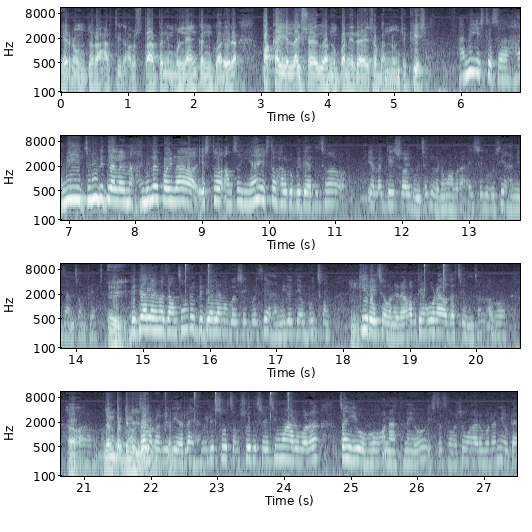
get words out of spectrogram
हेर्नुहुन्छ र आर्थिक अवस्था पनि मूल्याङ्कन गरेर पक्का यसलाई सहयोग गर्नुपर्ने रहेछ भन्नुहुन्छ। के छ? हामी यस्तो छ। हामी जुन विद्यालयमा हामीलाई पहिला यस्तो आउँछ यहाँ यस्तो खालको विद्यार्थी छ। यसलाई केही सहयोग हुन्छ कि भनेर उहाँबाट आइसकेपछि हामी जान्छौँ त्यहाँ। विद्यालयमा जान्छौँ र विद्यालयमा गइसकेपछि हामीले त्यहाँ बुझ्छौँ के रहेछ भनेर। अब त्यहाँ वडा अध्यक्ष हुन्छन् अब जनप्रतिनिधिहरूलाई हामीले सोध्छौँ सोधिसकेपछि उहाँहरूबाट चाहिँ यो हो अनाथ नै हो यस्तो समस्या उहाँहरूबाट नि एउटा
